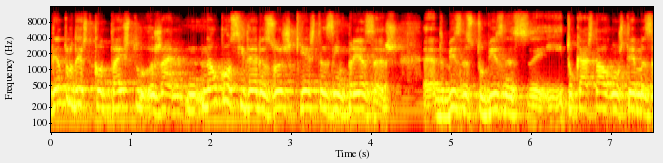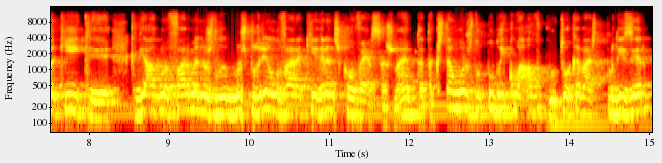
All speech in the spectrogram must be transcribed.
dentro deste contexto, Jaime, não consideras hoje que estas empresas ah, de business to business, e tocaste alguns temas aqui que, que de alguma forma nos, nos poderiam levar aqui a grandes conversas, não é? Portanto, a questão hoje do público-alvo, como tu acabaste por dizer,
